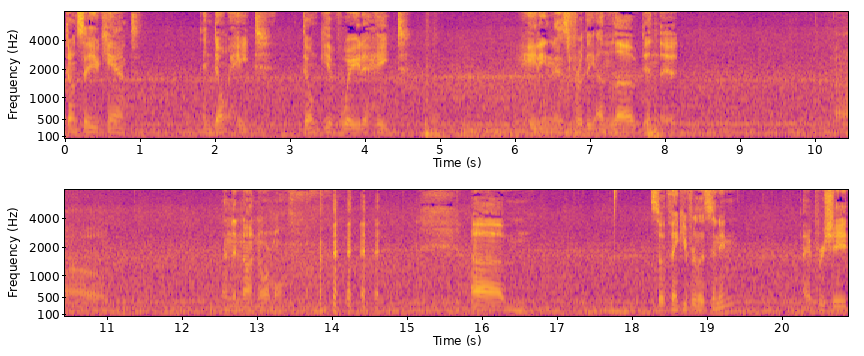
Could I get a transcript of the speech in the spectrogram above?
Don't say you can't, and don't hate. Don't give way to hate. Hating is for the unloved and the uh, and the not normal. um, so thank you for listening. I appreciate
